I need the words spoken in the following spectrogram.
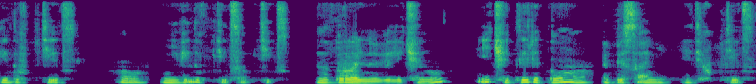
видов птиц. Ну, не видов птиц, а птиц. Натуральную величину и четыре тома описаний этих птиц.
